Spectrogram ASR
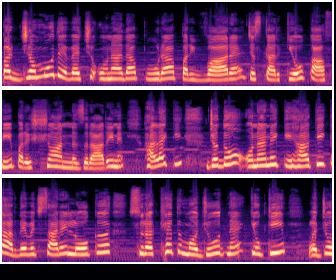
ਪਰ ਜੰਮੂ ਦੇ ਵਿੱਚ ਉਹਨਾਂ ਦਾ ਪੂਰਾ ਪਰਿਵਾਰ ਹੈ, ਜਿਸ ਕਰਕੇ ਉਹ ਕਾਫੀ ਪਰੇਸ਼ਾਨ ਨਜ਼ਰ ਆ ਰਹੇ ਨੇ। ਹਾਲਾਂਕਿ ਜਦੋਂ ਉਹਨਾਂ ਨੇ ਕਿਹਾ ਕਿ ਘਰ ਦੇ ਵਿੱਚ ਸਾਰੇ ਲੋਕ ਸੁਰੱਖਿਅਤ ਮੌਜੂਦ ਨੇ, ਕਿਉਂਕਿ ਜੋ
